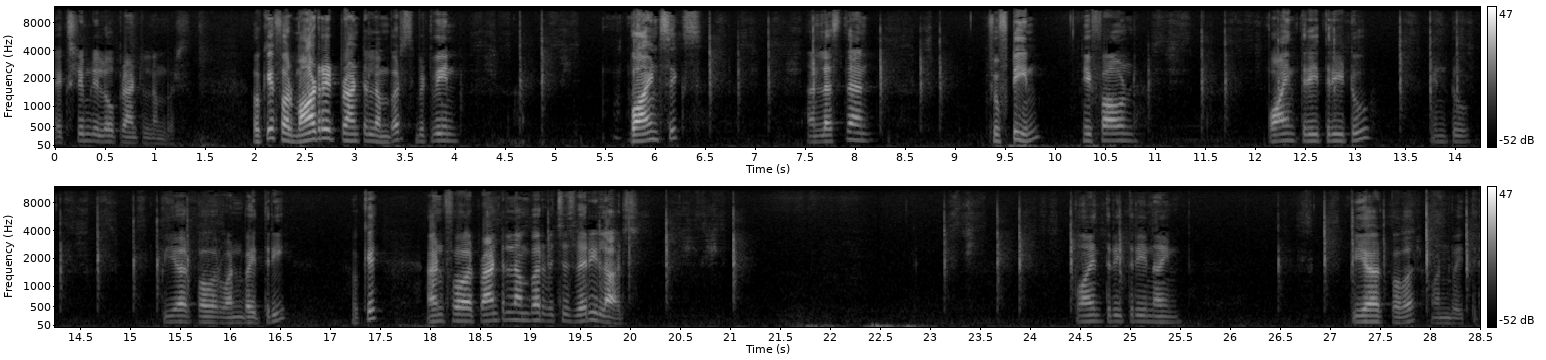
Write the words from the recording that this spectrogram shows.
extremely low Prandtl numbers. Okay for moderate Prandtl numbers between 0.6 and less than 15 he found 0.332 into PR power 1 by 3 okay? And for Prandtl number which is very large 0.339 PR power 1 by 3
